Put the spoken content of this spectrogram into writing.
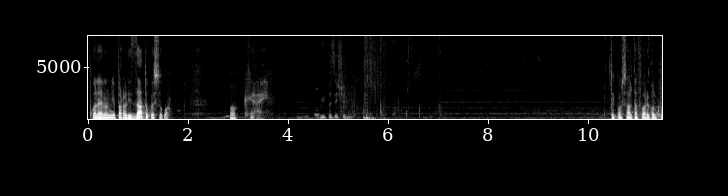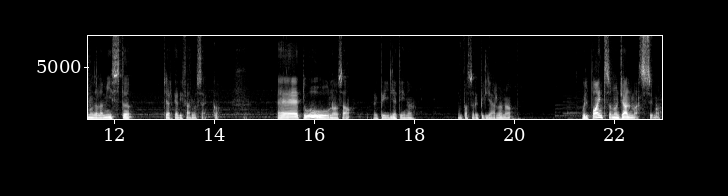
Qual era il mio paralizzato? Questo qua. Ok repositioning. Se qua salta fuori qualcuno dalla mist, cerca di farlo secco. E tu, non so, ripigliati, no? Non posso ripigliarlo, no. Will point sono già al massimo.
